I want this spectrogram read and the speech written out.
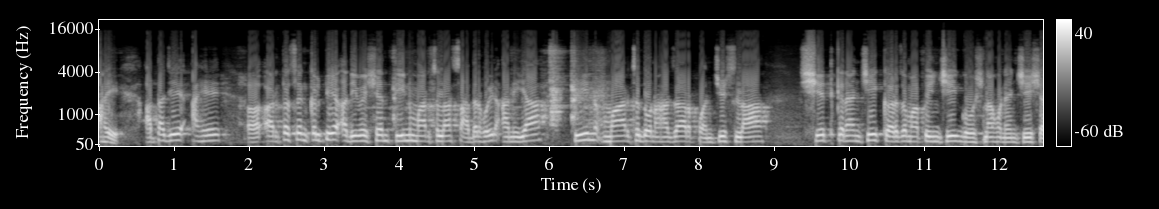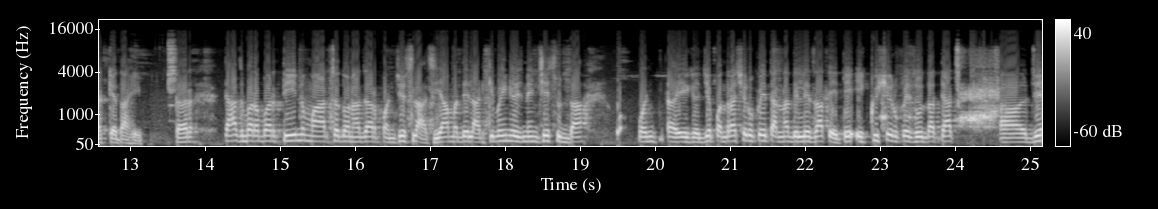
आहे. आता जे आहे अर्थसंकल्पीय अधिवेशन तीन मार्चला सादर होईल आणि या तीन मार्च दोन हजार पंचवीसला शेतकऱ्यांची कर्जमाफींची घोषणा होण्याची शक्यता आहे. तर त्याचबरोबर तीन मार्च दोन हजार पंचवीसलाच यामध्ये लाडकी बहीण योजनेचे सुद्धा पं एक जे पंधराशे रुपये त्यांना दिले जाते ते एकवीसशे रुपये सुद्धा त्याच जे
